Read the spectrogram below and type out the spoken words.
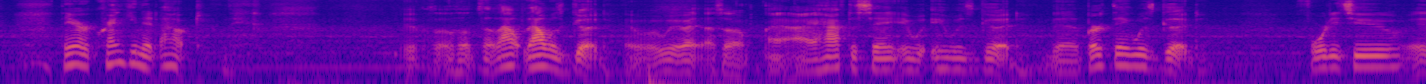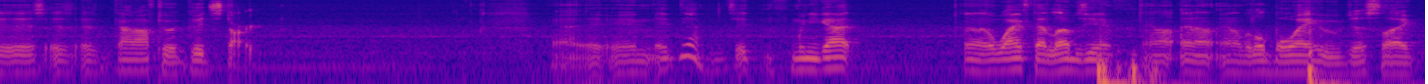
they are cranking it out. so, so that, that was good. So I, I have to say, it, it was good. The birthday was good. 42 is, is, is got off to a good start. Uh, and it, yeah, it, when you got a wife that loves you and a, and a, and a little boy who just like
